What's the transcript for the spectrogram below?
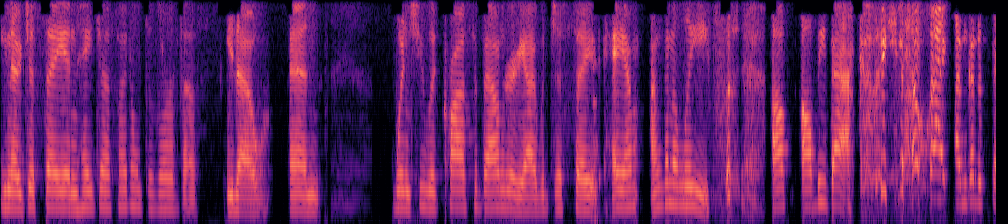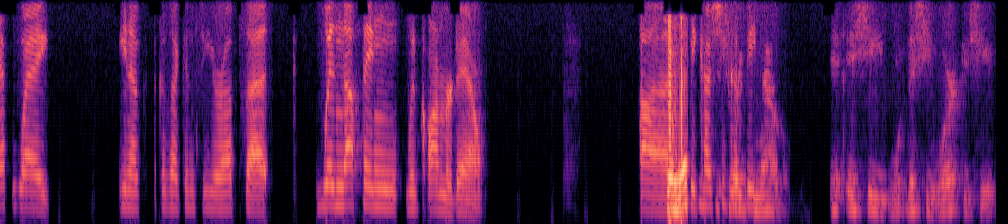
you know, just saying, "Hey, Jess, I don't deserve this," you know. And when she would cross a boundary, I would just say, "Hey, I'm I'm going to leave. I'll I'll be back." you know, I I'm going to step away. You know, because I can see you're upset when nothing would calm her down. Uh, so because she could be now. Is she does she work? Is she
